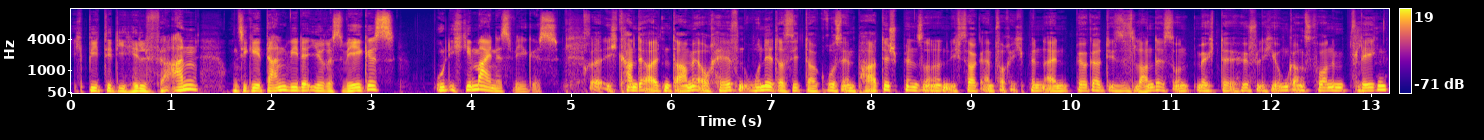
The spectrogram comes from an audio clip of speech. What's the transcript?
ich biete die Hilfe an und sie geht dann wieder ihres Weges und ich gehe meines Weges. Ich kann der alten Dame auch helfen, ohne dass ich da groß empathisch bin, sondern ich sage einfach, ich bin ein Bürger dieses Landes und möchte höfliche Umgangsformen pflegen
